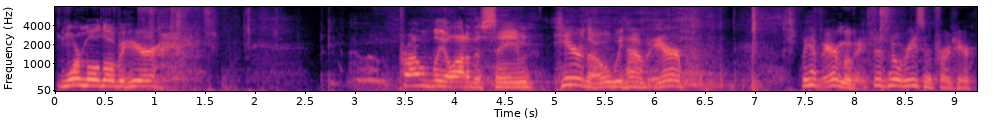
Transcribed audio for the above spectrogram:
More mold over here. Probably a lot of the same. Here though, we have air, we have air moving. There's no reason for it here.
